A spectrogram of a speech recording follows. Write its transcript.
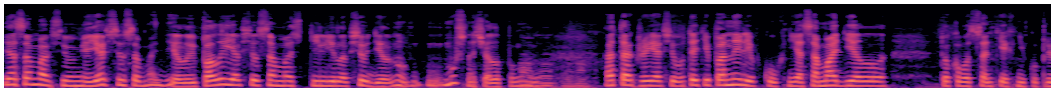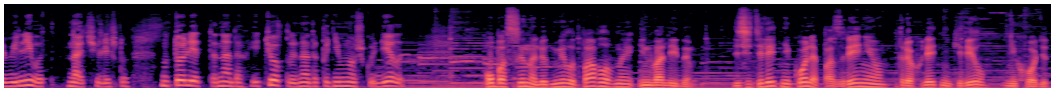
Я сама все умею, я все сама делаю. Полы я все сама стелила, все делаю. Ну, муж сначала помогал. А также я все, вот эти панели в кухне я сама делала. Только вот сантехнику привели, вот начали, что ну туалет-то надо и теплый, надо понемножку делать. Оба сына Людмилы Павловны инвалиды. Десятилетний Коля по зрению, трехлетний Кирилл не ходит.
